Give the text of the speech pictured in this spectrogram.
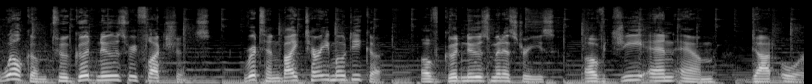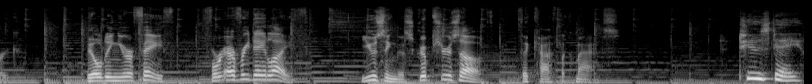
Welcome to Good News Reflections, written by Terry Modica of Good News Ministries of GNM.org. Building your faith for everyday life using the scriptures of the Catholic Mass. Tuesday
